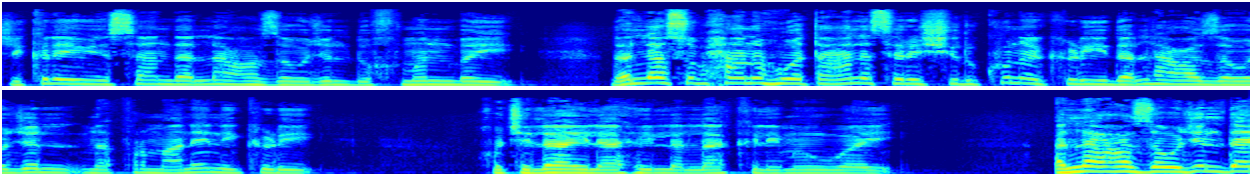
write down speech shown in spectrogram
چې کله یو انسان د الله عزوجل دښمن به د الله سبحانه و تعالی سره شرکونه کړي د الله عزوجل نافرمانه نه کړي خو چې لا اله الا الله کلمه وای الله عزوجل دا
